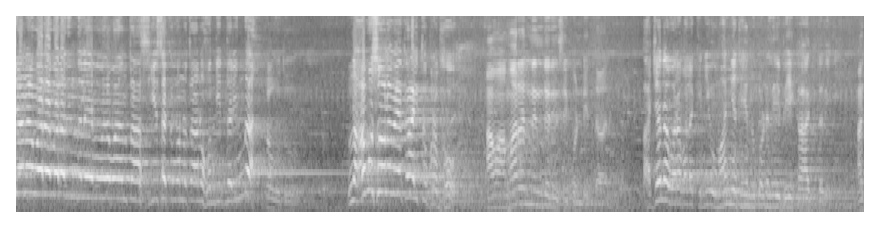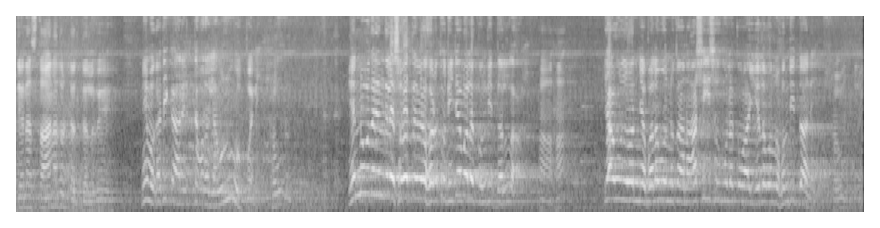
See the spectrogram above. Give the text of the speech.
ಜನವರ ಬಲದಿಂದಲೇ ಬರುವಂತಹ ಸೀಸಕವನ್ನು ತಾನು ಹೊಂದಿದ್ದರಿಂದ ಹೌದು. ನಾವು ಸೋಲಬೇಕಾಯಿತು ಪ್ರಭು. ಅವ ಅಮರನ್ನೆಂದೆನಿಸಿಕೊಂಡಿದ್ದಾನೆ ಅಜನ ವರಬಲಕ್ಕೆ ನೀವು ಮಾನ್ಯತೆಯನ್ನು ಕೊಡಲೇಬೇಕಾಗ್ತದೆ. ಅಜನ ಸ್ಥಾನ ದೊಡ್ಡದ್ದಲ್ವೇ ನಿಮಗೆ ಅಧಿಕಾರ ಇಟ್ಟವರಲ್ಲ ಅವನೂ ಒಬ್ಬನೇ. ಹೌದು. ಎನ್ನುವುದರಿಂದಲೇ ಸೋತವೇ ಹೊರತು ನಿಜ ಬಲ ಕೊಂದಿದ್ದಲ್ಲ. ಯಾವುದೋ ಅನ್ಯ ಬಲವನ್ನು ತಾನು ಆಶಯಿಸುವ ಮೂಲಕವಾಗಿ ಎಲ್ಲವನ್ನು ಹೊಂದಿದ್ದಾನೆ. ಹೌದು.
